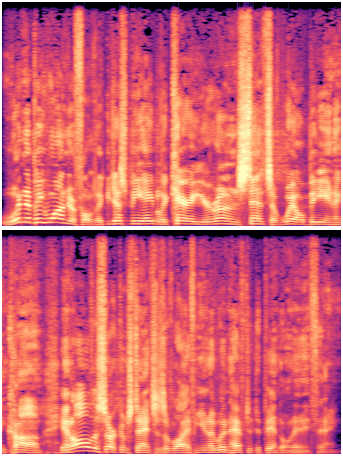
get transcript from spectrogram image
wouldn't it be wonderful to just be able to carry your own sense of well being and calm in all the circumstances of life and you know, wouldn't have to depend on anything?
